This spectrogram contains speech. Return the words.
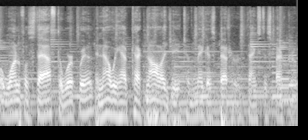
a wonderful staff to work with, and now we have technology to make us better thanks to Spectrum.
